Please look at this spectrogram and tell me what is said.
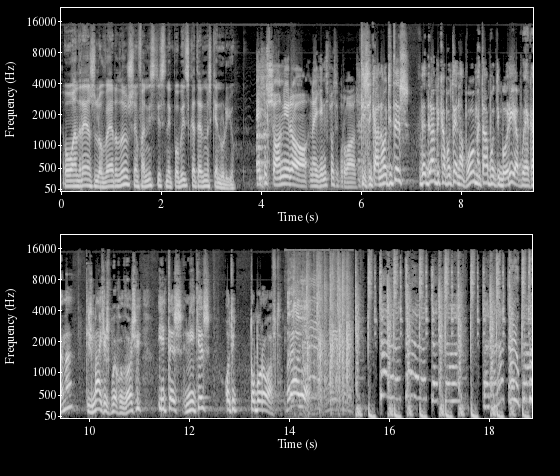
Ο Ανδρέας Λοβέρδος εμφανίστηκε στην εκπομπή της Κατερίνας Καινούριου. Έχεις όνειρο να γίνεις πρωθυπουργός; Τις ικανότητες δεν τράπηκα ποτέ να πω μετά από την πορεία που έκανα, τις μάχες που έχω δώσει, είτε νίκες, ότι το μπορώ αυτό. Μπράβο! Me lo quito.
